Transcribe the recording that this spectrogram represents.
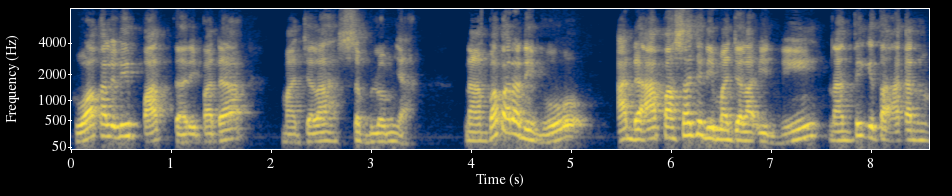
dua kali lipat daripada majalah sebelumnya. Nah, Bapak dan Ibu, ada apa saja di majalah ini? Nanti kita akan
